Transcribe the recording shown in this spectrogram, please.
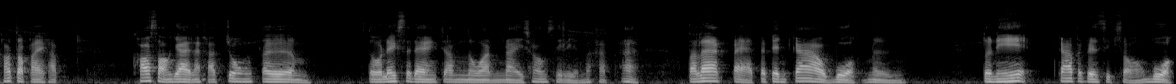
ข้อต่อไปครับ ข้อ 2 ใหญ่นะครับ จงเติมตัวเลขแสดงจำนวนในช่องสี่เหลี่ยมนะครับอะตอนแรก 8 ไปเป็น 9 บวก 1 ตัวนี้9ไปเป็น 12 บวก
